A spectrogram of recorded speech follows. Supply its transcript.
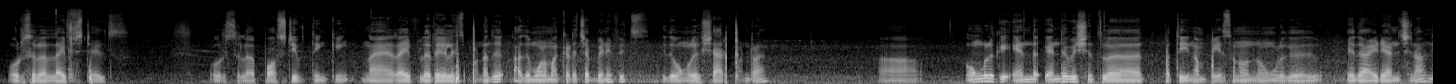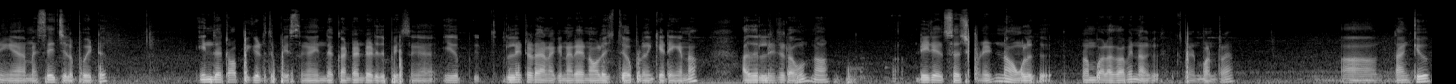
ஒரு சில லைஃப் ஸ்டைல்ஸ் ஒரு சில பாசிட்டிவ் திங்கிங் நான் என் லைஃப்பில் ரியலைஸ் பண்ணது அது மூலமாக கிடைச்ச பெனிஃபிட்ஸ் இது உங்களுக்கு ஷேர் பண்ணுறேன் உங்களுக்கு எந்த எந்த விஷயத்தில் பற்றி நான் பேசணுன்னு உங்களுக்கு எது ஐடியா இருந்துச்சுன்னா நீங்கள் மெசேஜில் போயிட்டு இந்த டாபிக் எடுத்து பேசுங்க இந்த கண்டென்ட் எடுத்து பேசுங்க. இது ரிலேட்டடாக எனக்கு நிறைய நாலேஜ் தேவைப்படுதுன்னு கேட்டிங்கன்னா அது ரிலேட்டடாகவும் நான் டீட்டெயில்ஸ் சர்ச் பண்ணிவிட்டு நான் உங்களுக்கு ரொம்ப அழகாகவே நான் எக்ஸ்பிளைன் பண்ணுறேன் தேங்க்யூ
